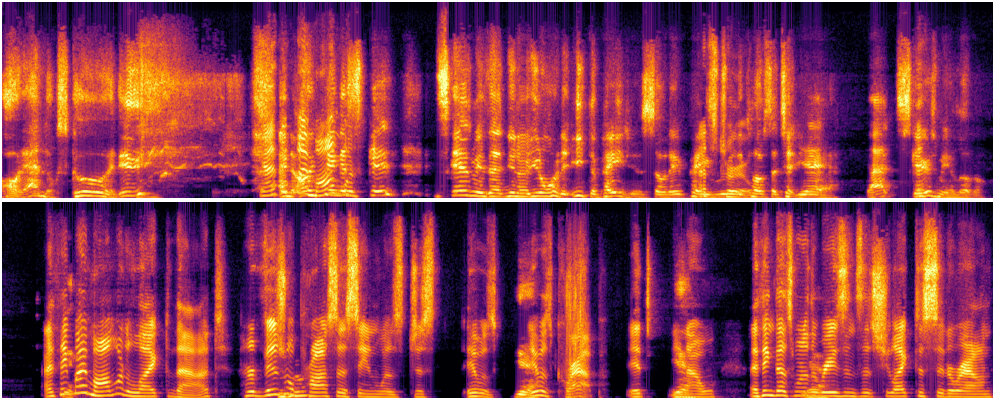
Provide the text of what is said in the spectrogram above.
Oh, that looks good. Yeah, and the only thing was... that scares, scares, me is that you know you don't want to eat the pages, so they pay That's really true. close attention. Yeah, that scares I, me a little. I think yeah. my mom would have liked that. Her visual mm-hmm. processing was just it was yeah. it was crap. It you yeah. know I think that's one of the reasons that she liked to sit around.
